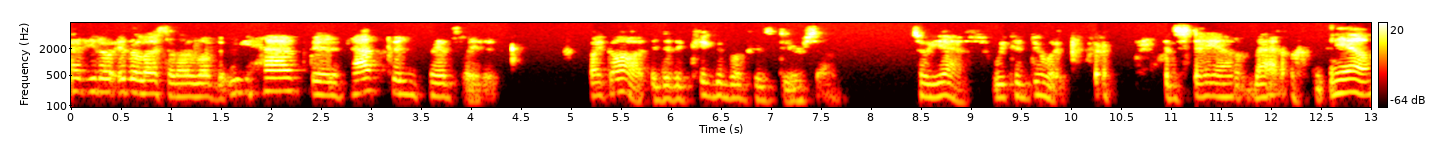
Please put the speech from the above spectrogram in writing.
And you know, in the lesson, I love that we have been have been translated by God into the kingdom of His dear Son. So yes, we can do it and stay out of matter. Yeah.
